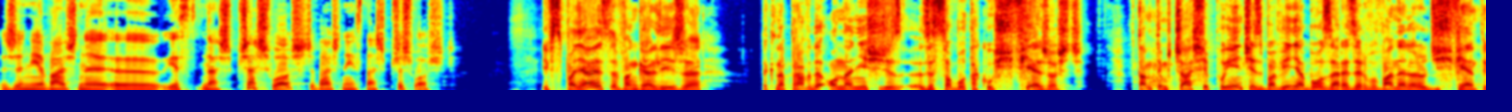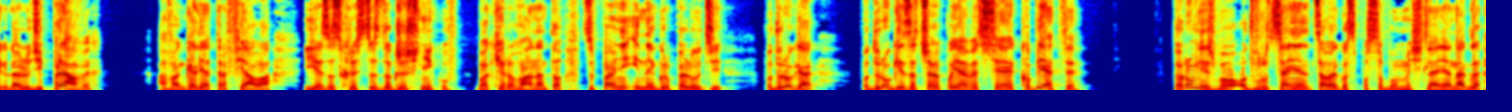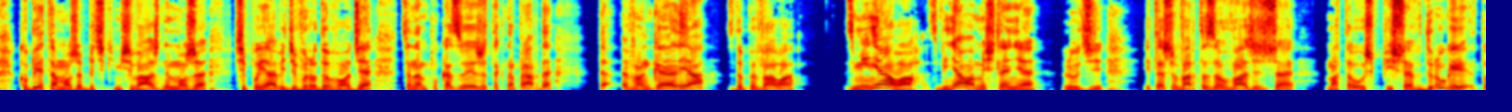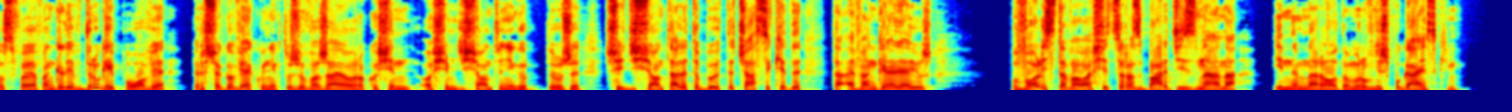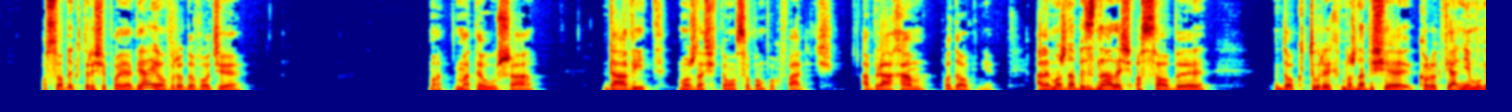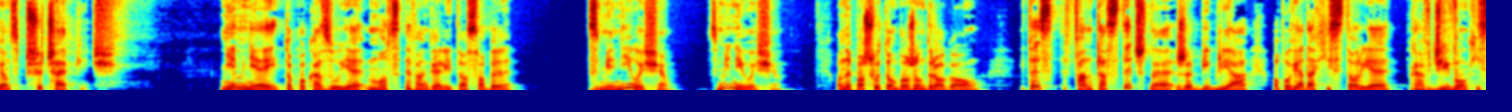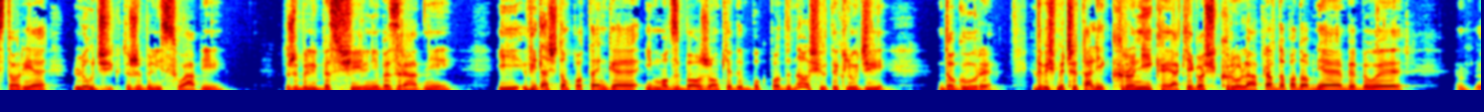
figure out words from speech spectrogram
że nieważny e, jest nasz przeszłość, ważna jest nasza przyszłość. I wspaniałe jest Ewangelii, że tak naprawdę ona niesie ze sobą taką świeżość. W tamtym czasie pojęcie zbawienia było zarezerwowane dla ludzi świętych, dla ludzi prawych. Ewangelia trafiała Jezus Chrystus do grzeszników. Była kierowana do zupełnie innej grupy ludzi. Po drugie, po drugie zaczęły pojawiać się kobiety. To również było odwrócenie całego sposobu myślenia. Nagle kobieta może być kimś ważnym, może się pojawić w rodowodzie, co nam pokazuje, że tak naprawdę ta Ewangelia zdobywała, zmieniała, zmieniała myślenie ludzi. I też warto zauważyć, że Mateusz pisze w drugiej, tą swoją Ewangelię w drugiej połowie pierwszego wieku. Niektórzy uważają rok osiem- 80, niektórzy 60, ale to były te czasy, kiedy ta Ewangelia już powoli stawała się coraz bardziej znana innym narodom, również pogańskim. Osoby, które się pojawiają w rodowodzie Ma- Mateusza, Dawid, można się tą osobą pochwalić. Abraham, podobnie. Ale można by znaleźć osoby, do których można by się kolokwialnie mówiąc przyczepić. Niemniej to pokazuje moc Ewangelii. Te osoby zmieniły się. Zmieniły się. One poszły tą Bożą drogą. I to jest fantastyczne, że Biblia opowiada historię, prawdziwą historię ludzi, którzy byli słabi, którzy byli bezsilni, bezradni. I widać tą potęgę i moc Bożą, kiedy Bóg podnosił tych ludzi do góry. Gdybyśmy czytali kronikę jakiegoś króla, prawdopodobnie by były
